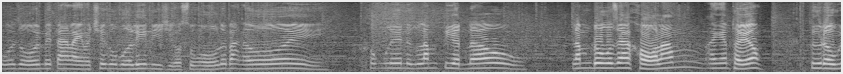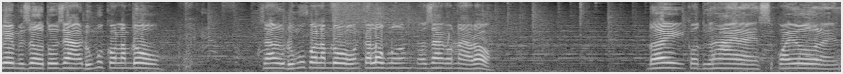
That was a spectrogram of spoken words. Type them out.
Ôi rồi meta này mà chơi Goblin thì chỉ có xuống hố thôi bạn ơi. Không lên được 5 tiền đâu. 5 đô ra khó lắm, anh em thấy không? Từ đầu game đến giờ tôi ra đúng một con 5 đô. Ra được đúng một con 5 đô con cá lông thôi, đã ra con nào đâu. Đây, con thứ hai này, Squire này.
